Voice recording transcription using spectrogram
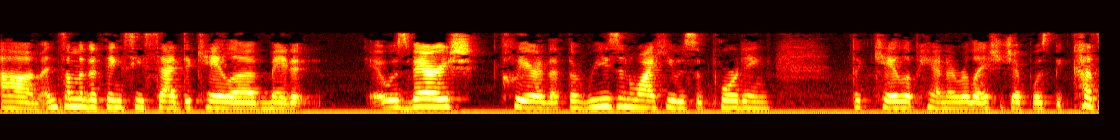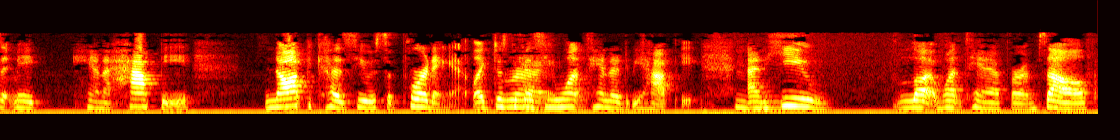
Um, and some of the things he said to Caleb made it. It was very sh- clear that the reason why he was supporting the Caleb Hanna relationship was because it made Hanna happy, not because he was supporting it. Like just because he wants Hanna to be happy, and Mhm. he lo- wants Hanna for himself,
